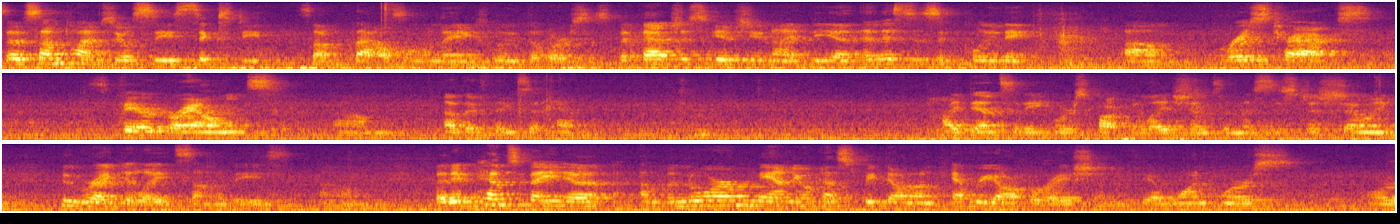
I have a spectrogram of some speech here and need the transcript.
So sometimes you'll see sixty-some thousand when they include the horses, but that just gives you an idea, and this is including, um, racetracks, fairgrounds, um, other things that have high-density horse populations, and this is just showing who regulates some of these. Um, But in Pennsylvania, a manure manual has to be done on every operation, if you have one horse or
